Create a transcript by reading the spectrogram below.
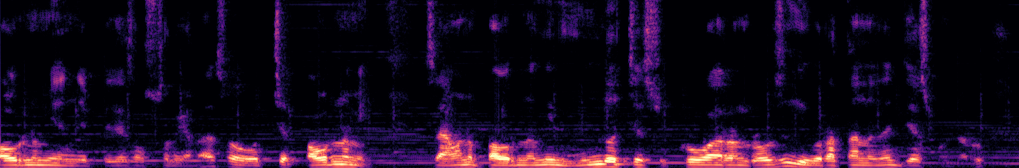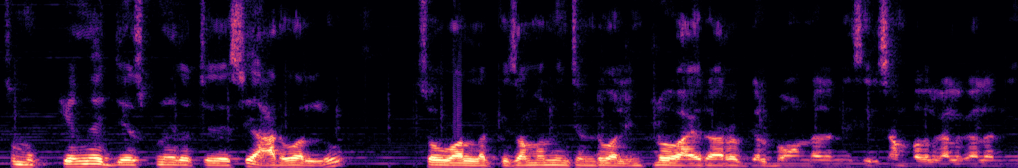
పౌర్ణమి అని చెప్పేసి వస్తుంది కదా. సో వచ్చే పౌర్ణమి శ్రావణ పౌర్ణమి ముందు వచ్చే శుక్రవారం రోజు ఈ వ్రతాన్ని అనేది చేసుకుంటారు. సో ముఖ్యంగా చేసుకునేది వచ్చేసి ఆడవాళ్ళు. సో వాళ్ళకి సంబంధించిన వాళ్ళ ఇంట్లో ఆయుర ఆరోగ్యాలు బాగుండాలని సిరి సంపదలు కలగాలని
